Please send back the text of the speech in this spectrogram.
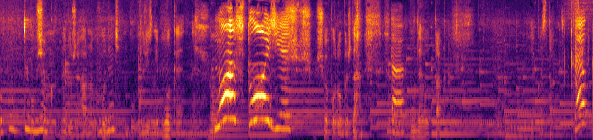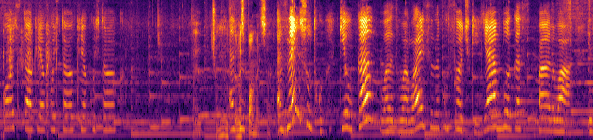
В будинок. общем, не дуже гарно виходить. Бу- Різні блоки. Не, ну, Ну а что есть? щ- що поробиш, да? Да. Буде от так. Якось так. Якось так, якось так, якось так. Е, Чому ніхто не спамиться? А знаешь шутку? Килка разломается на кусочки. Яблоко сперва из,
